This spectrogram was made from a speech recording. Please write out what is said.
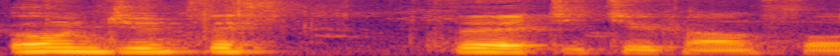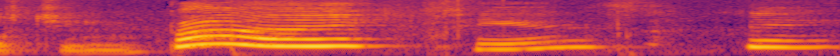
one hundred thirty two pounds fourteen. Bye! See you next day.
